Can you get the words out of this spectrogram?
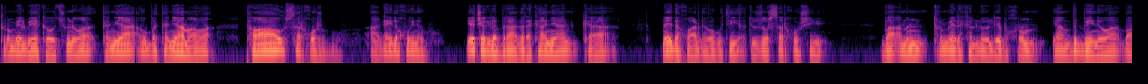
ترمبیل بەیەکەوە چوونەوە تەنیا ئەو بە تەنیا ماوە تەواو سەرخۆش بوو ئاگای لە خۆی نەبوو یەکێک لە برادەرەکانیان کە نەی دەخواردەوە گوتی ئەتو زۆر سەرخۆشی با ئەمن ترمبێلەکە لۆ لێ بخڕم یان بتبینەوە با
